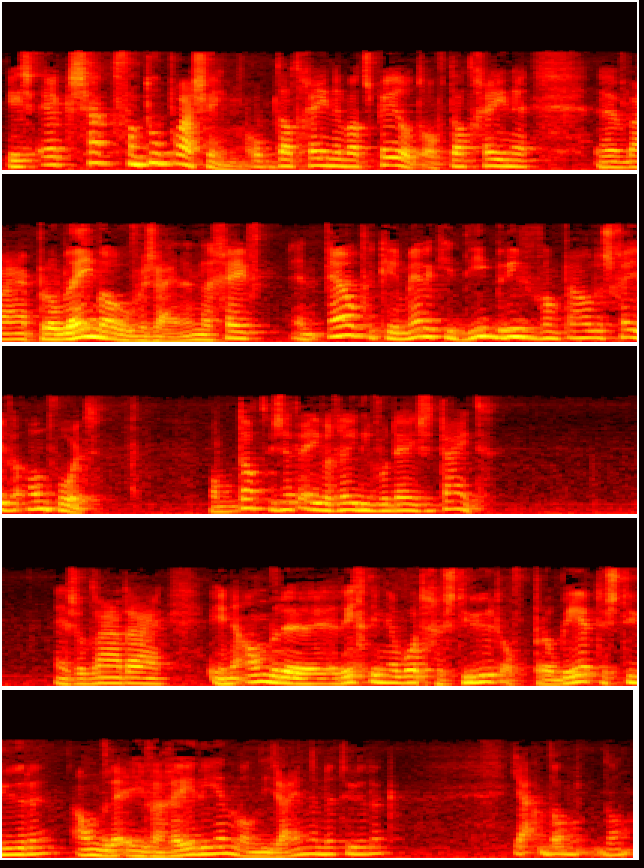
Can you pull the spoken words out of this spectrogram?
Is exact van toepassing op datgene wat speelt, of datgene uh, waar problemen over zijn. En, geeft, en elke keer merk je, die brieven van Paulus geven antwoord. Want dat is het evangelie voor deze tijd. En zodra daar in andere richtingen wordt gestuurd of probeert te sturen, andere evangeliën, want die zijn er natuurlijk, ja, dan, dan,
